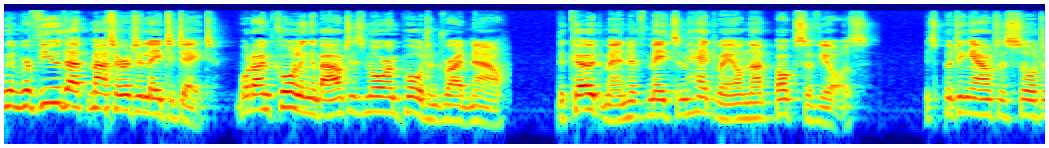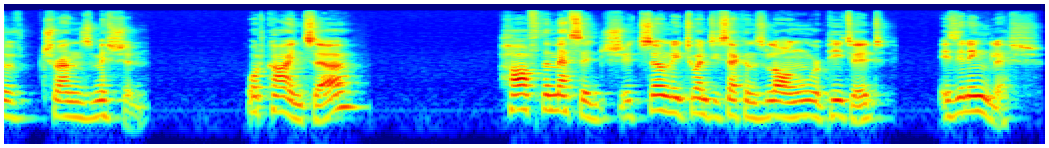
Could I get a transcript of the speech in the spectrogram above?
We'll review that matter at a later date. What I'm calling about is more important right now. The code men have made some headway on that box of yours. It's putting out a sort of transmission. What kind, sir? Half the message, it's only 20 seconds long, repeated, is in English.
